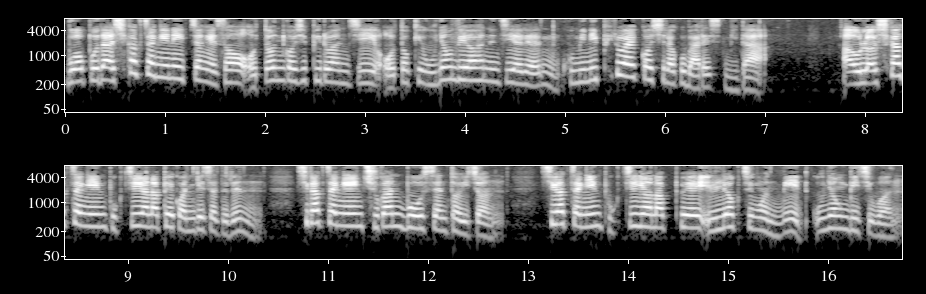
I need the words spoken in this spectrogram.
무엇보다 시각장애인의 입장에서 어떤 것이 필요한지 어떻게 운영되어야 하는지에 대한 고민이 필요할 것이라고 말했습니다. 아울러 시각장애인 복지연합회 관계자들은 시각장애인 주간보호센터 이전, 시각장애인 복지연합회 인력 증원 및 운영비 지원,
